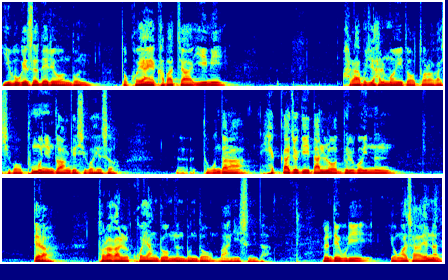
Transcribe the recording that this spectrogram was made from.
이북에서 내려온 분, 또 고향에 가봤자 이미 할아버지 할머니도 돌아가시고 부모님도 안 계시고 해서 어, 더군다나 핵가족이 날로 늘고 있는 때라 돌아갈 고향도 없는 분도 많이 있습니다. 그런데 우리 용화사에는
